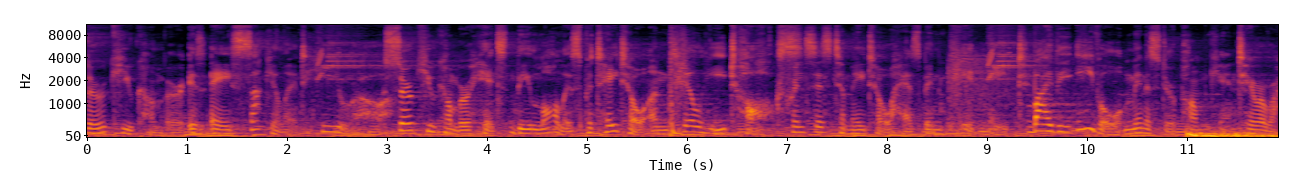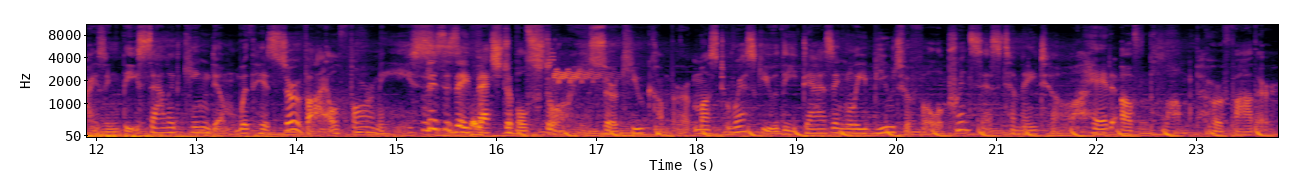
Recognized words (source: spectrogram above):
Sir Cucumber is a succulent hero. Sir Cucumber hits the lawless potato until he talks. Princess Tomato has been kidnapped by the evil Minister Pumpkin, terrorizing the Salad Kingdom with his servile farmies. This is a vegetable story. Sir Cucumber must rescue the dazzlingly beautiful Princess Tomato, head of Plump. Her father,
